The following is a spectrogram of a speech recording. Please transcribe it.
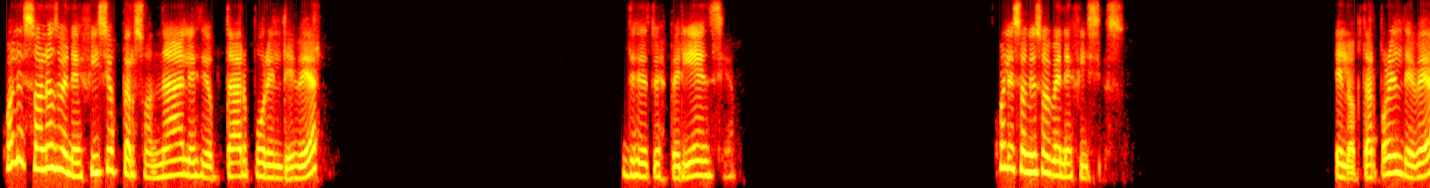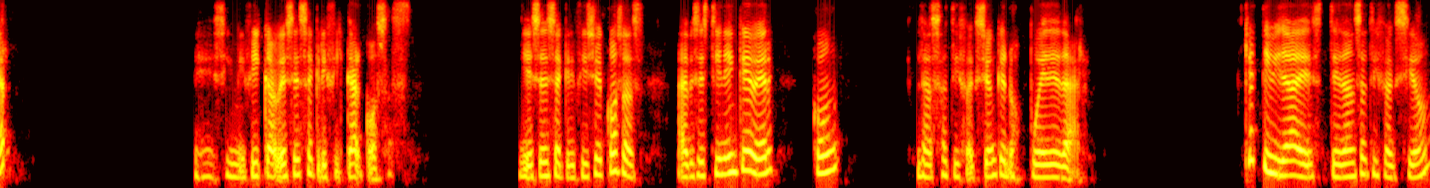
¿Cuáles son los beneficios personales de optar por el deber? Desde tu experiencia. ¿Cuáles son esos beneficios? El optar por el deber eh, significa a veces sacrificar cosas. Y ese sacrificio de cosas a veces tienen que ver con la satisfacción que nos puede dar. ¿Qué actividades te dan satisfacción?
